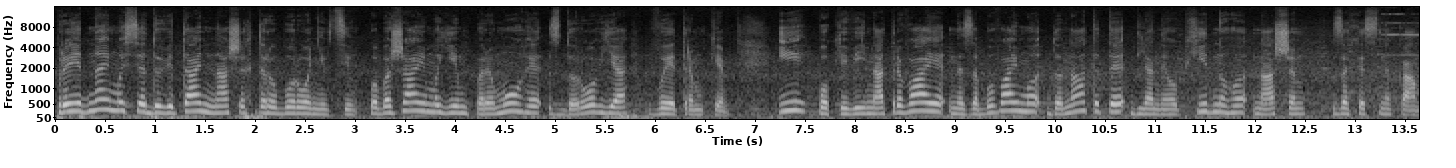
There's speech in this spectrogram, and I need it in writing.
Приєднаймося до вітань наших тероборонівців. Побажаємо їм перемоги, здоров'я, витримки. І поки війна триває, не забуваймо донатити для необхідного нашим захисникам.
